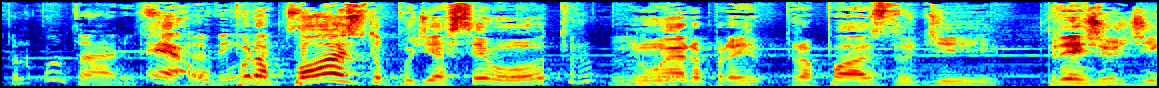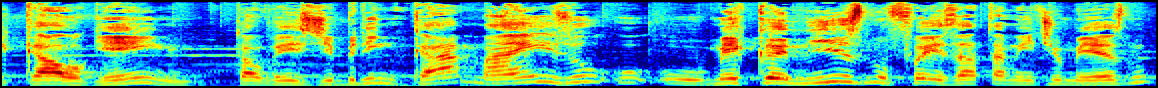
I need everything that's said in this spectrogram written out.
Pelo contrário. É, o propósito antes. podia ser outro. Uhum. Não era o propósito de prejudicar alguém, talvez de brincar, mas o, o, o mecanismo foi exatamente o mesmo.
